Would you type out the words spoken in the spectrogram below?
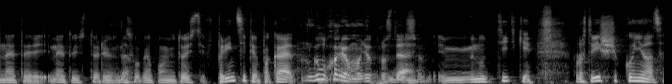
на, этой, на эту историю, Да. насколько я помню. То есть, в принципе, пока... Глухарем идет просто Да, все. минут титьки. Просто видишь, еще какой нюанс.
